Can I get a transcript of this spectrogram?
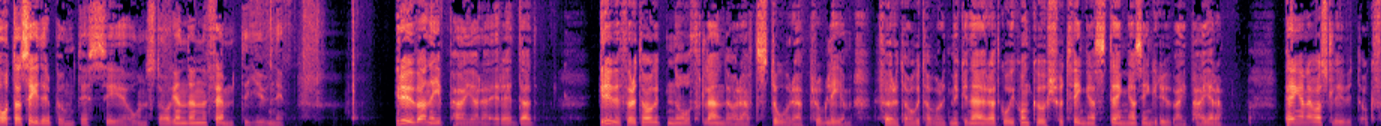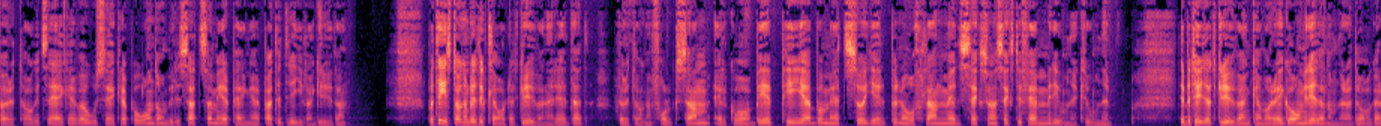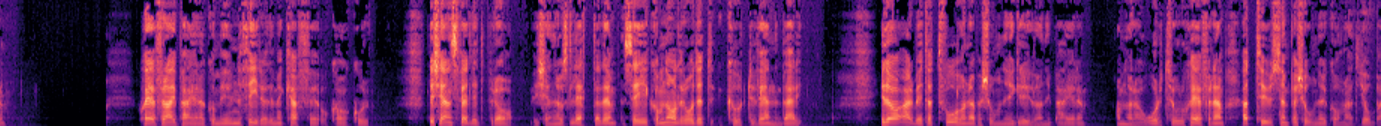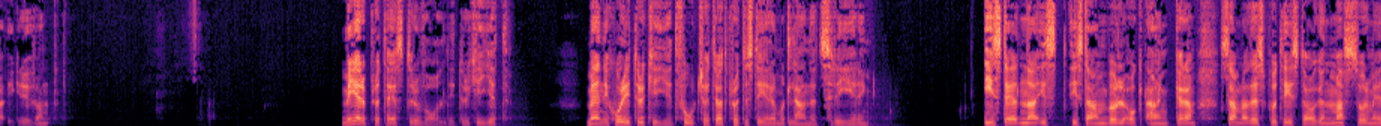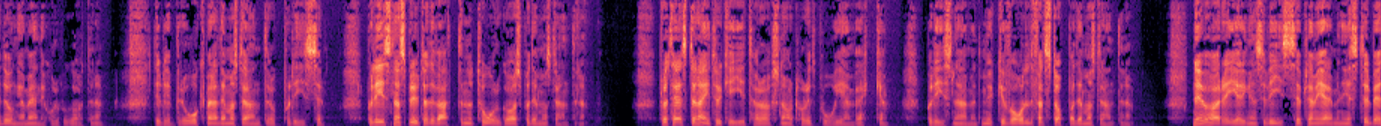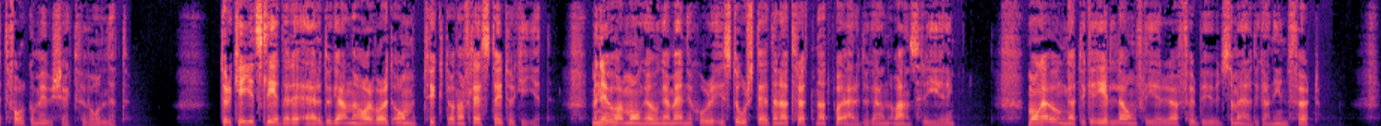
8 sidor.se onsdagen den 5 juni. Gruvan i Pajala är räddad. Gruvföretaget Northland har haft stora problem. Företaget har varit mycket nära att gå i konkurs och tvingas stänga sin gruva i Pajala. Pengarna var slut och företagets ägare var osäkra på om de ville satsa mer pengar på att driva gruvan. På tisdagen blev det klart att gruvan är räddad. Företagen Folksam, LKAB, Peab och Metso hjälper Northland med 665 miljoner kronor. Det betyder att gruvan kan vara igång redan om några dagar. Cheferna i Pajala kommun firade med kaffe och kakor. Det känns väldigt bra. Vi känner oss lättade, säger kommunalrådet Kurt Wennberg. Idag arbetar 200 personer i gruvan i Pajala. Om några år tror cheferna att tusen personer kommer att jobba i gruvan. Mer protester och våld i Turkiet. Människor i Turkiet fortsätter att protestera mot landets regering. I städerna Istanbul och Ankara samlades på tisdagen massor med unga människor på gatorna. Det blev bråk mellan demonstranter och poliser. Poliserna sprutade vatten och tårgas på demonstranterna. Protesterna i Turkiet har snart hållit på i en vecka. Polisen har använt mycket våld för att stoppa demonstranterna. Nu har regeringens vice premiärminister bett folk om ursäkt för våldet. Turkiets ledare Erdogan har varit omtyckt av de flesta i Turkiet. Men nu har många unga människor i storstäderna tröttnat på Erdogan och hans regering. Många unga tycker illa om flera förbud som Erdogan infört.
